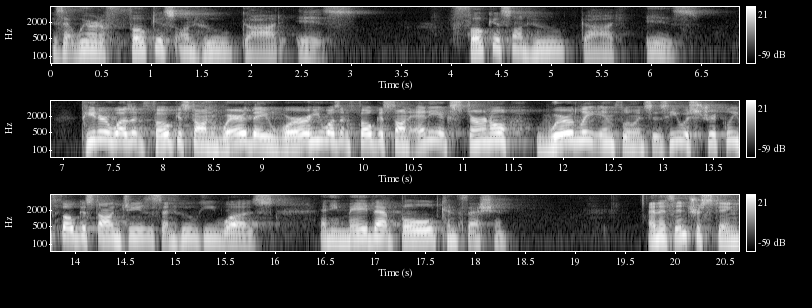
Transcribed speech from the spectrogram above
is that we are to focus on who God is. Focus on who God is. Peter wasn't focused on where they were. He wasn't focused on any external worldly influences. He was strictly focused on Jesus and who he was. And he made that bold confession. And it's interesting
